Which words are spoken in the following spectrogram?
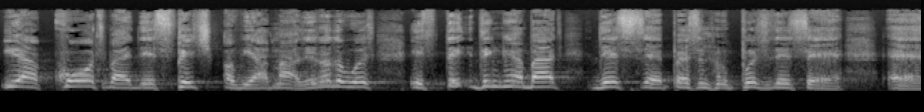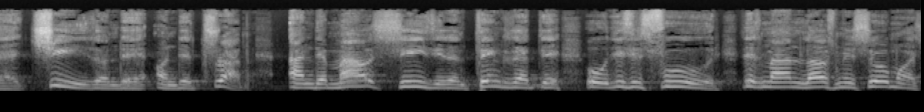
you are caught by the speech of your mouth. In other words it's th- thinking about this uh, person who puts this uh, uh, cheese on the on the trap and the mouse sees it and thinks that they, oh this is food. This man loves me so much.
